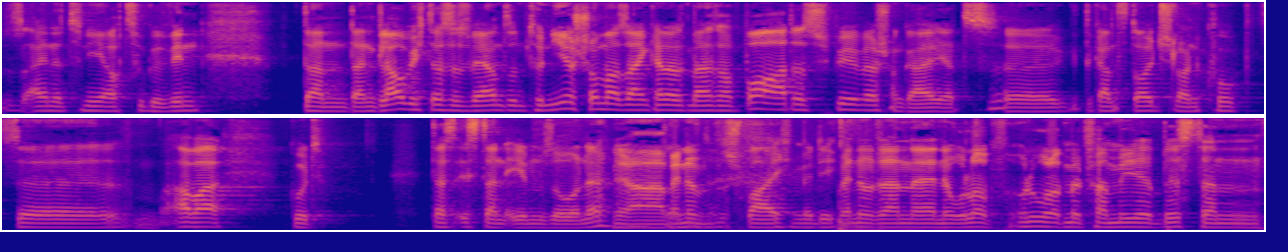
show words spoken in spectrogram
das eine Turnier auch zu gewinnen dann, dann glaube ich, dass es während so einem Turnier schon mal sein kann, dass man sagt, boah, das Spiel wäre schon geil, jetzt äh, ganz Deutschland guckt. Äh, aber gut, das ist dann eben so, ne? Ja, dann wenn du spare ich mir dich. Wenn du dann in Urlaub, Urlaub mit Familie bist, dann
